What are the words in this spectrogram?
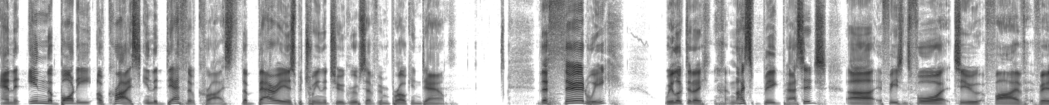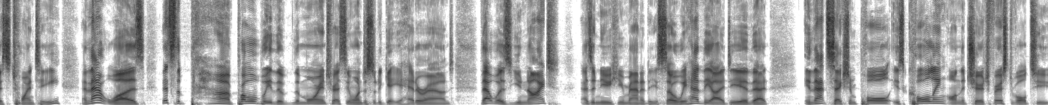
and that in the body of Christ, in the death of Christ, the barriers between the two groups have been broken down. The third week, we looked at a, a nice big passage, uh, Ephesians 4 to 5, verse 20. And that was, that's the uh, probably the, the more interesting one to sort of get your head around. That was unite as a new humanity. So we had the idea that in that section, Paul is calling on the church, first of all, to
